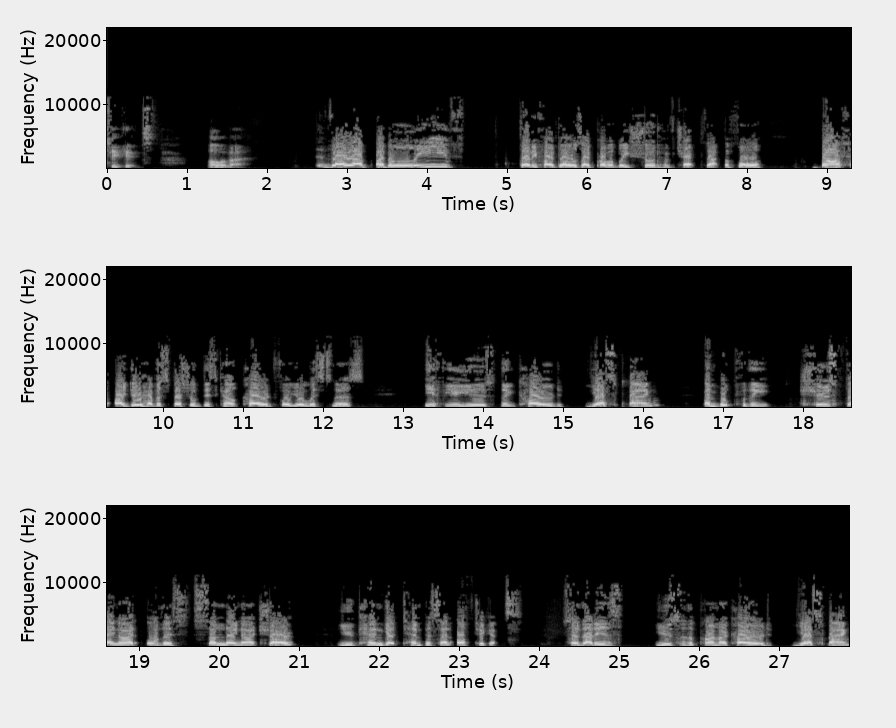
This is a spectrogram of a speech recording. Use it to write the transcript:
tickets, Oliver? They are, I believe, $35. I probably should have checked that before, but I do have a special discount code for your listeners. If you use the code YesBang and book for the Tuesday night or the Sunday night show, you can get 10% off tickets. So that is use the promo code YesBang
